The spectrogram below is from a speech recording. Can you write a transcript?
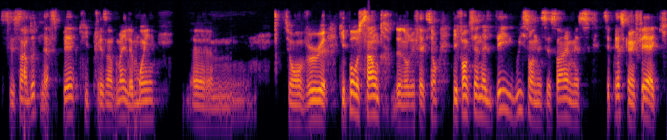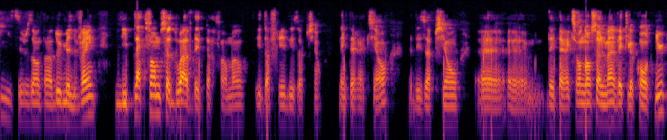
c'est sans doute l'aspect qui présentement est le moins, euh, si on veut, qui n'est pas au centre de nos réflexions. Les fonctionnalités, oui, sont nécessaires, mais c'est presque un fait acquis. Tu sais, je vous en 2020, les plateformes se doivent d'être performantes et d'offrir des options d'interaction des options euh, euh, d'interaction non seulement avec le contenu,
